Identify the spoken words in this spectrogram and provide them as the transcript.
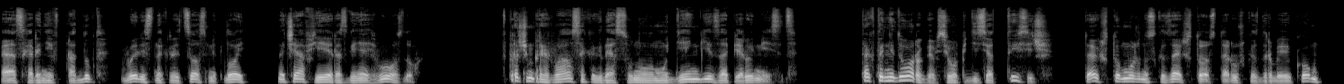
а, схоронив продукт, вылез на крыльцо с метлой, начав ей разгонять воздух. Впрочем, прервался, когда я сунул ему деньги за первый месяц. Так-то недорого, всего 50 тысяч, так что можно сказать, что старушка с дробовиком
